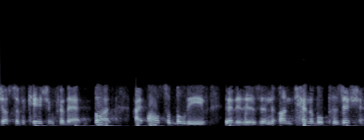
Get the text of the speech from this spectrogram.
justification for that, but I also believe that it is an untenable position.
